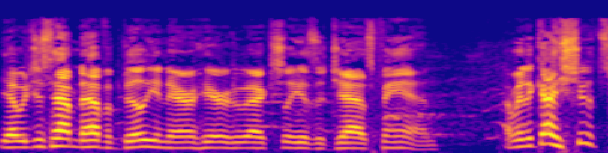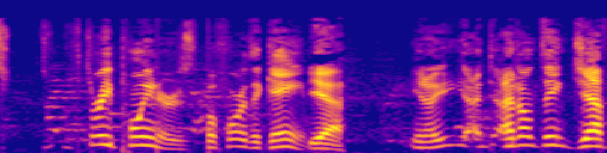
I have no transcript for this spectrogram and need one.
yeah, we just happen to have a billionaire here who actually is a Jazz fan. I mean, the guy shoots three pointers before the game. Yeah. You know, I- don't think Jeff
